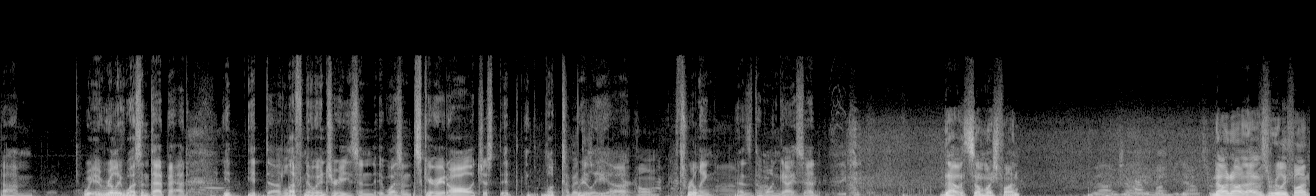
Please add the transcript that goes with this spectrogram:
um, it really wasn't that bad. It it uh, left no injuries and it wasn't scary at all. It just it, it looked really uh, thrilling, as the one guy said. That was so much fun. Well, I'm sorry I bumped you down. So No, no, that was really fun.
